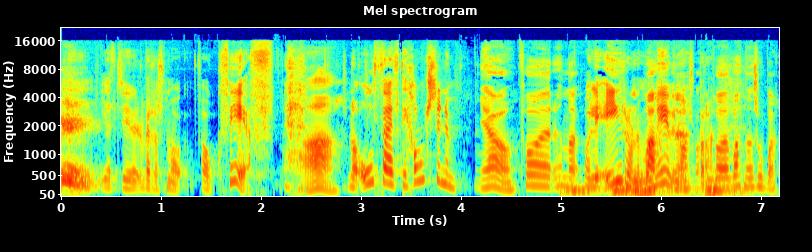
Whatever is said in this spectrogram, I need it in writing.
ég held ég verða smá, fá kvef. Ah, svona óþægilt í hálsinum. Já, fáður hérna og í eyrunum og nefinu Fáður vatnað súpa.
